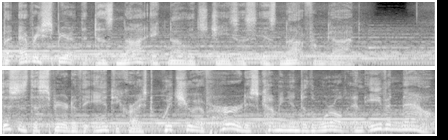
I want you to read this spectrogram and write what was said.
But every spirit that does not acknowledge Jesus is not from God. This is the spirit of the Antichrist, which you have heard is coming into the world, and even now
